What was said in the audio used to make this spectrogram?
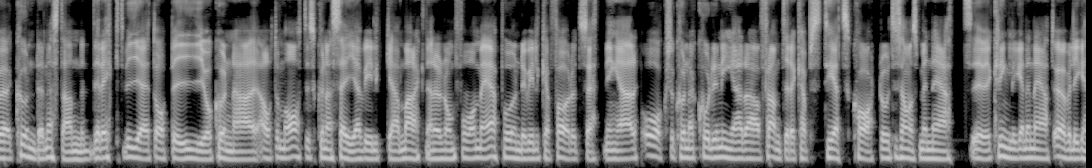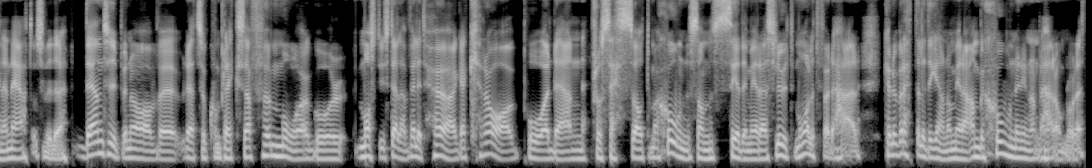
eh, kunder nästan direkt via ett API och kunna automatiskt kunna säga vilka marknader de får vara med på under vilka förutsättningar och också kunna koordinera framtida kapacitetskartor tillsammans med nät, eh, kringliggande nät, överliggande nät och så vidare. Den typen av eh, rätt så komplexa förmågor måste ju ställa väldigt höga krav på den process och automation som sedermera är slutmålet för det här. Kan du berätta lite grann om era ambitioner inom det här området?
